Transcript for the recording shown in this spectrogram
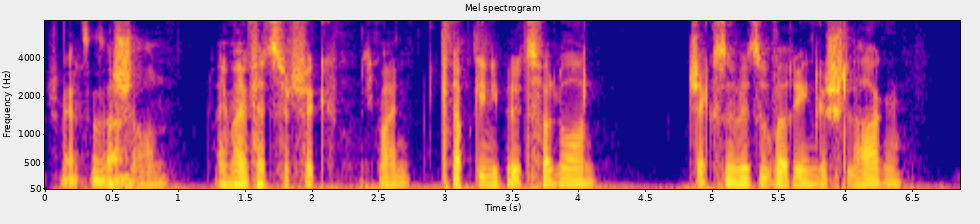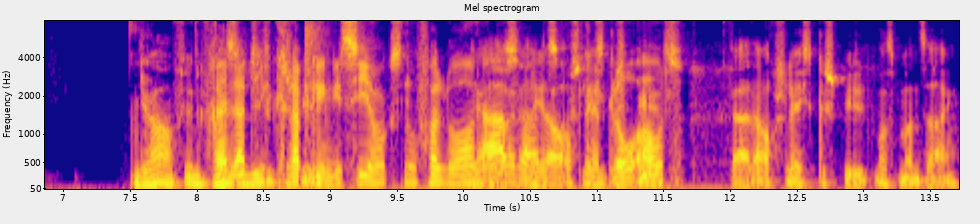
Schwer zu mal sagen. schauen. Ich meine, Fitzpatrick, ich meine, knapp gegen die Bills verloren. Jacksonville souverän geschlagen. Ja, auf jeden Fall. Relativ knapp gespielt. gegen die Seahawks nur verloren. Ja, aber das da war hat jetzt er auch kein schlecht Blowout. gespielt. Da hat er auch schlecht gespielt, muss man sagen.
